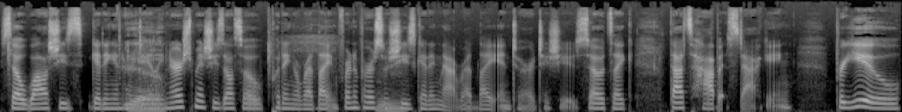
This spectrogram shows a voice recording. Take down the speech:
So while she's getting in her Yeah. daily nourishment, she's also putting a red light in front of her. So Mm. she's getting that red light into her tissues. So it's like that's habit stacking. For you,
